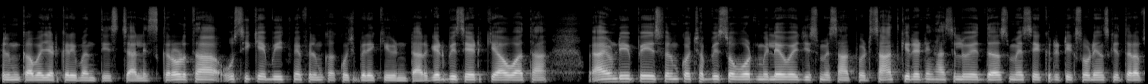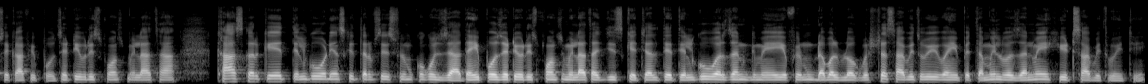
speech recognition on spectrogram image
फ़िल्म का बजट करीबन तीस चालीस करोड़ था। उसी के बीच में फ़िल्म का कुछ ब्रेक इवन टारगेट भी सेट किया हुआ था। आई पे इस फ़िल्म को छब्बीस वोट मिले हुए, जिसमें सात पॉइंट सात की रेटिंग हासिल हुई। दस में से क्रिटिक्स ऑडियंस की तरफ़ से काफ़ी पॉजिटिव रिस्पॉन्स मिला था। खास करके तेलुगु ऑडियंस की तरफ़ से इस फ़िल्म को कुछ ज़्यादा ही पॉजिटिव रिस्पॉन्स मिला था, जिसके चलते तेलुगु वर्जन में ये फ़िल्म डबल ब्लॉकबस्टर साबित हुई, वहीं पे तमिल वर्जन में हिट साबित हुई थी।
